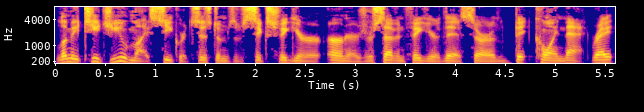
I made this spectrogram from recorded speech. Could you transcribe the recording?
Let me teach you my secret systems of six figure earners or seven figure this or Bitcoin that. Right.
